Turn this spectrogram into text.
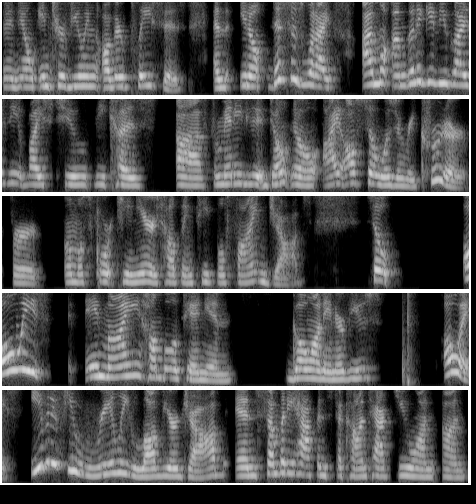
you know, interviewing other places. And you know, this is what I I'm I'm going to give you guys the advice too because uh, for many of you that don't know, I also was a recruiter for almost 14 years, helping people find jobs. So always, in my humble opinion, go on interviews. Always. Even if you really love your job and somebody happens to contact you on on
